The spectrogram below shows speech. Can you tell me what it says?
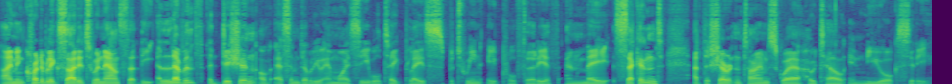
I'm incredibly excited to announce that the 11th edition of SMW NYC will take place between April 30th and May 2nd at the Sheraton Times Square Hotel in New York City.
